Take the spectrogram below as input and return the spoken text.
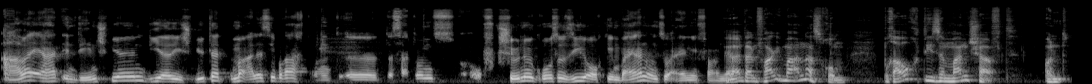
Aber er hat in den Spielen, die er gespielt hat, immer alles gebracht. Und äh, das hat uns auch schöne große Siege auch gegen Bayern und so eingefahren. Ja, dann frage ich mal andersrum. Braucht diese Mannschaft, und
